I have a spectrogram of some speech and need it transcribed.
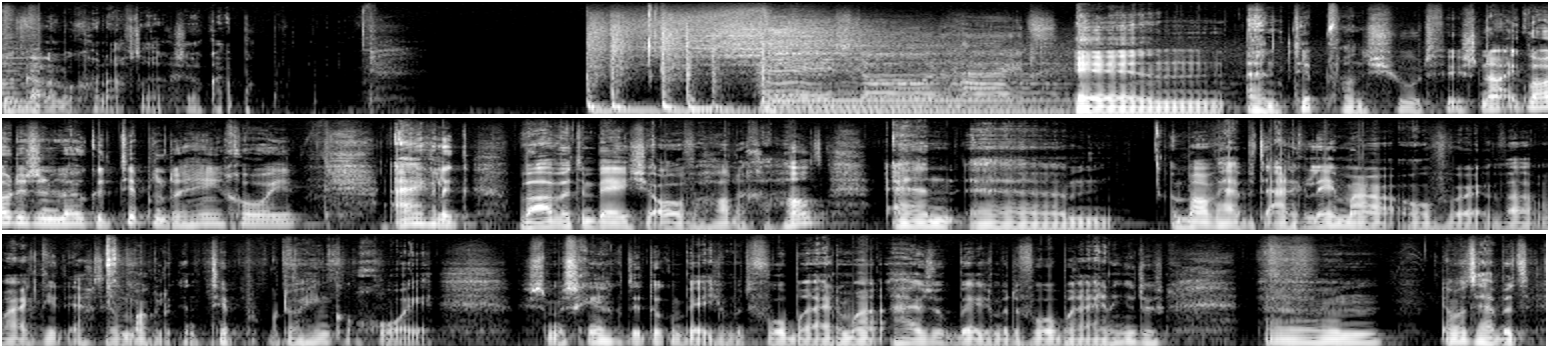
Ik kan hem ook gewoon afdrukken. Zo kan En een tip van Sjoerd Vis. Nou, ik wou dus een leuke tip er doorheen gooien. Eigenlijk waar we het een beetje over hadden gehad. En, ehm, maar we hebben het eigenlijk alleen maar over waar, ik niet echt heel makkelijk een tip doorheen kon gooien. Dus misschien heb ik dit ook een beetje moeten voorbereiden. Maar hij is ook bezig met de voorbereidingen. Dus, ehm, en wat hebben we het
